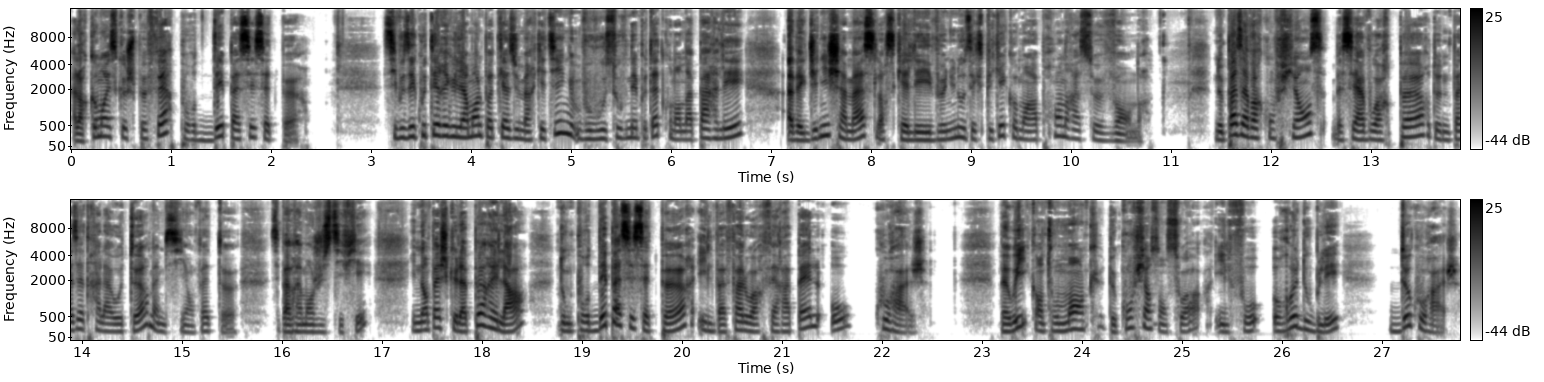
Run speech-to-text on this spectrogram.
Alors comment est-ce que je peux faire pour dépasser cette peur? Si vous écoutez régulièrement le podcast du marketing, vous vous souvenez peut-être qu'on en a parlé avec Jenny Chamas lorsqu'elle est venue nous expliquer comment apprendre à se vendre. Ne pas avoir confiance, ben, c'est avoir peur de ne pas être à la hauteur, même si en fait euh, c'est pas vraiment justifié. Il n'empêche que la peur est là, donc pour dépasser cette peur, il va falloir faire appel au courage. Ben oui, quand on manque de confiance en soi, il faut redoubler de courage.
